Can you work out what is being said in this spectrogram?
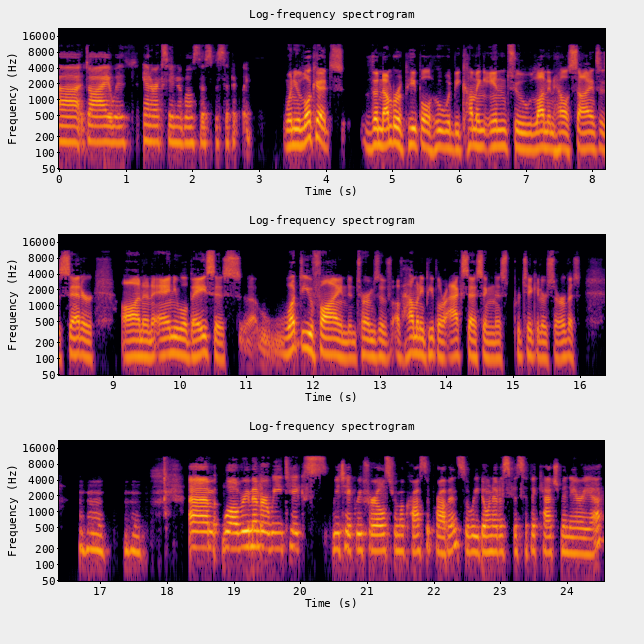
uh, die with anorexia nervosa specifically. When you look at the number of people who would be coming into London Health Sciences Center on an annual basis, uh, what do you find in terms of, of how many people are accessing this particular service? Mm-hmm. Mm-hmm. Um, well, remember we take we take referrals from across the province, so we don't have a specific catchment area.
